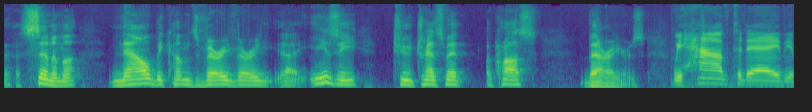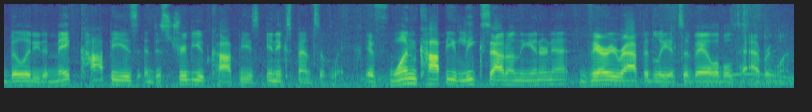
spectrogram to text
uh, cinema, now becomes very, very uh, easy to transmit across barriers. We have today the ability to make copies and distribute copies inexpensively. If one copy leaks out on the internet, very rapidly it's available to everyone.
